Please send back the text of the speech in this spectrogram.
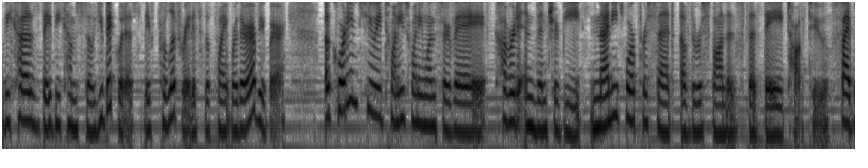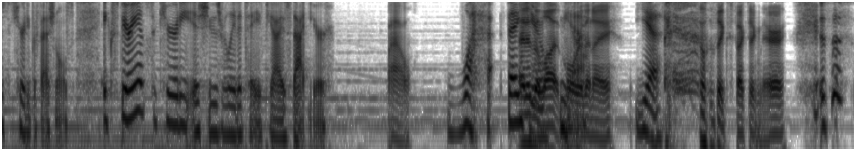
because they've become so ubiquitous. They've proliferated to the point where they're everywhere. According to a 2021 survey covered in VentureBeat, 94% of the respondents that they talked to, cybersecurity professionals, experienced security issues related to APIs that year. Wow. What? Thank that you. That is a lot more yeah. than I yes I was expecting there. Is this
